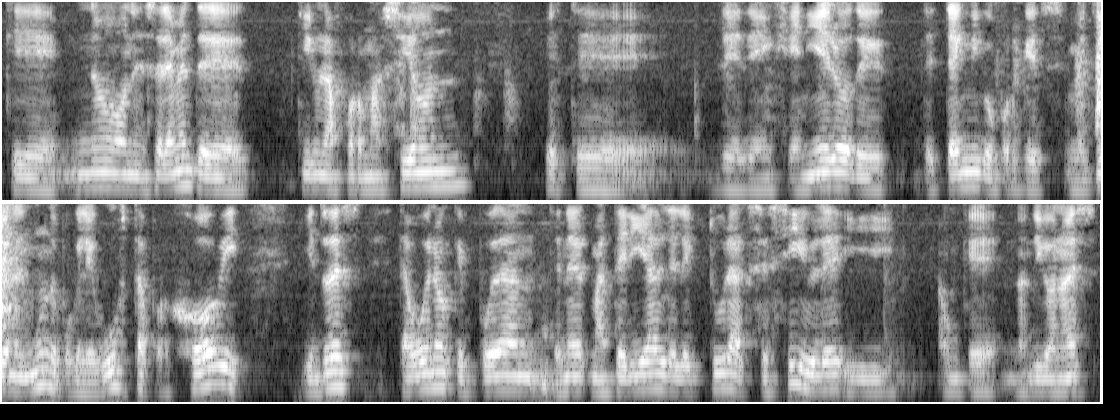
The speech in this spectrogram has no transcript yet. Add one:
que no necesariamente tiene una formación este, de, ingeniero, de, técnico, porque se metió en el mundo, porque le gusta, por hobby. Y entonces está bueno que puedan tener material de lectura accesible y aunque no digo no es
